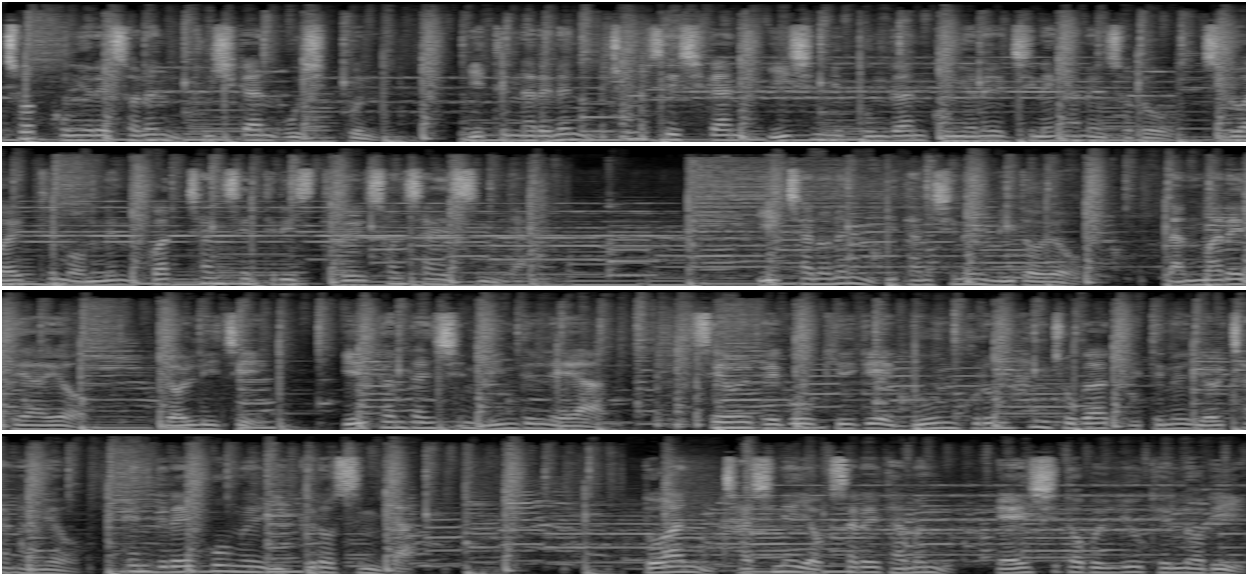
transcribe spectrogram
첫 공연에서는 2시간 50분, 이튿날에는 총 3시간 26분간 공연을 진행하면서도 지루할 틈 없는 꽉 찬 세트리스트를 선사했습니다. 이찬원은 이 당신을 믿어요, 낭만에 대하여, 열리지, 일편단심 민들레야, 세월 베고 길게 누운 구름 한 조각 등을 열창하며 팬들의 호응을 이끌었습니다. 또한 자신의 역사를 담은 LCW 갤러리,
